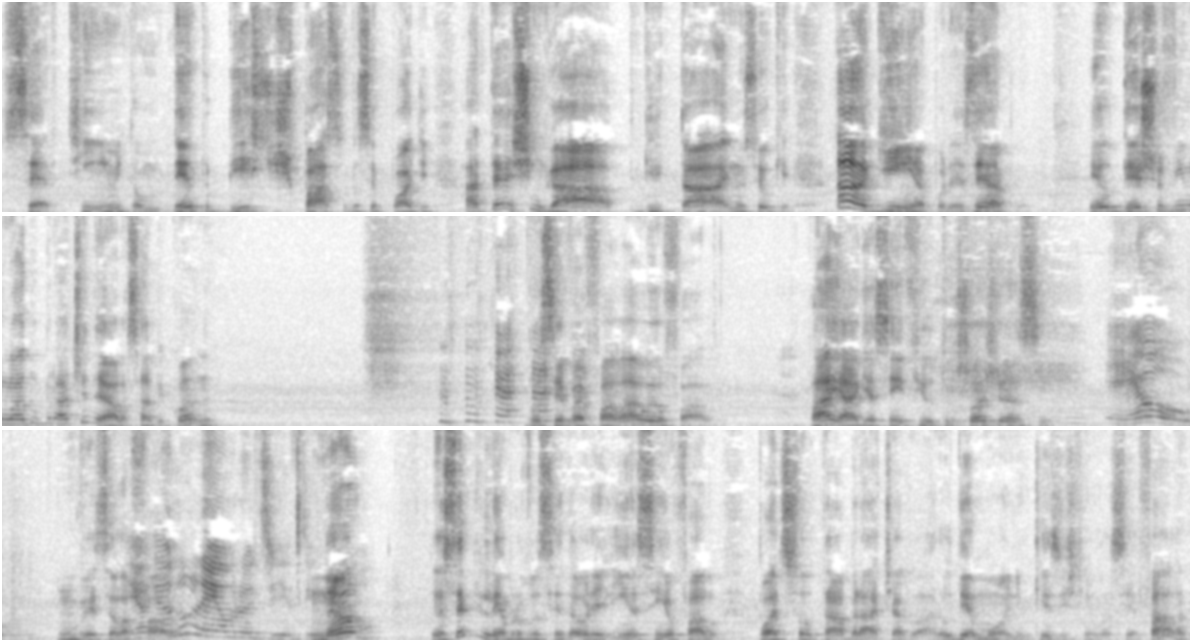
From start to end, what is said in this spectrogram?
certinho. Então, dentro deste espaço, você pode até xingar, gritar e não sei o quê. A Aguinha, por exemplo, eu deixo vir lá do brate dela, sabe quando? Você vai falar ou eu falo? Vai, Águia Sem Filtro, sua chance. Eu? Vamos ver se ela eu, fala. Eu não lembro disso. Então. Não? Eu sempre lembro você da orelhinha assim, eu falo, pode soltar a Brate agora, o demônio que existe em você. Fala,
